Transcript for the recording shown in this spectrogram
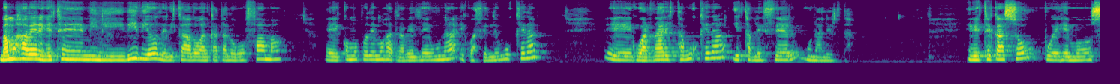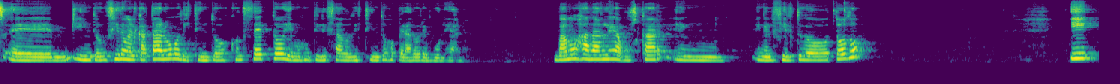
Vamos a ver en este mini vídeo dedicado al catálogo FAMA eh, cómo podemos a través de una ecuación de búsqueda eh, guardar esta búsqueda y establecer una alerta. En este caso, pues hemos eh, introducido en el catálogo distintos conceptos y hemos utilizado distintos operadores booleanos. Vamos a darle a buscar en, en el filtro todo y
